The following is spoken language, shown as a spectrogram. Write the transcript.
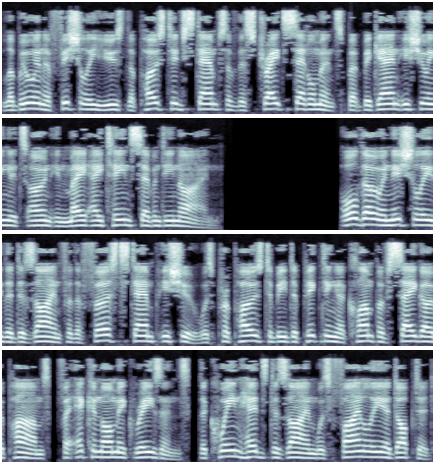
Labuan officially used the postage stamps of the Straits settlements but began issuing its own in May 1879. Although initially the design for the first stamp issue was proposed to be depicting a clump of sago palms, for economic reasons, the Queen Heads design was finally adopted,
